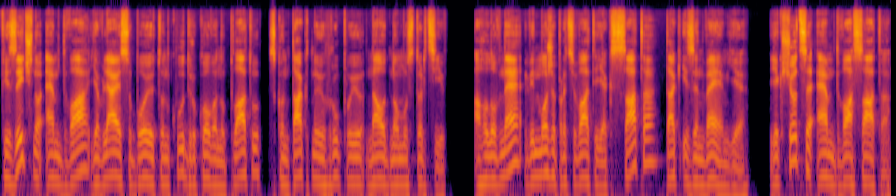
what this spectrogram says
Фізично M2 являє собою тонку друковану плату з контактною групою на одному з торців. А головне, він може працювати як з SATA, так і з NVMe. Якщо це M2 SATA,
